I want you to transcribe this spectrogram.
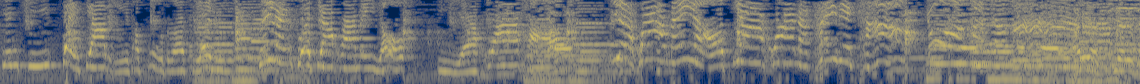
贤妻在家里头不得闲。虽然说家花没有野花好，野花没有家花那开的长。哎呀，天嫂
